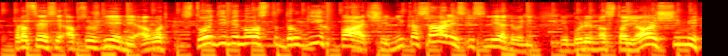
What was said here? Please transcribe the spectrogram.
в процессе обсуждения, а вот 190 других патчей не касались исследований и были настоящими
